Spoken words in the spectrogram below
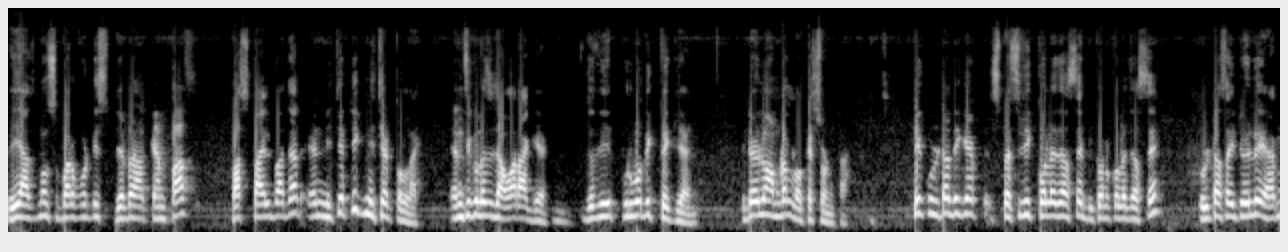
এই আজমল সুপার ফোর্টি যেটা ক্যাম্পাস বা স্টাইল বাজার এর নিচে ঠিক নিচের তলায় এনসি কলেজে যাওয়ার আগে যদি পূর্ব দিক থেকে আইন এটা হলো আমরা লোকেশনটা ঠিক উল্টা দিকে স্পেসিফিক কলেজ আছে বিকন কলেজ আছে উল্টা সাইড হইল এম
